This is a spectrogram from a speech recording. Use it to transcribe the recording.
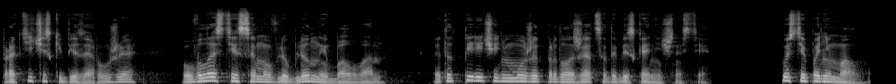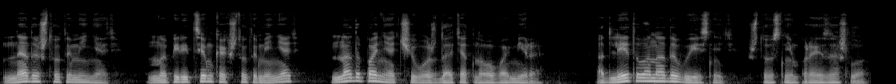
практически без оружия, у власти самовлюбленный болван. Этот перечень может продолжаться до бесконечности. Костя понимал, надо что-то менять, но перед тем, как что-то менять, надо понять, чего ждать от нового мира. А для этого надо выяснить, что с ним произошло.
